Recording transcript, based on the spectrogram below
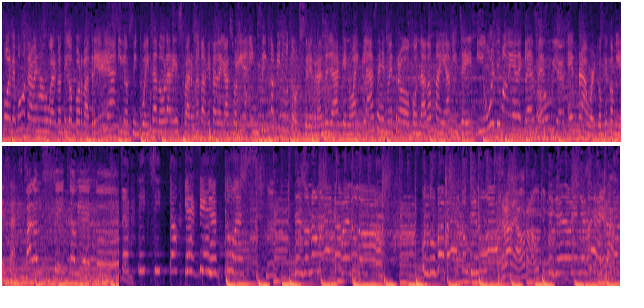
Volvemos otra vez a jugar contigo por la trivia y los 50 dólares para una tarjeta de gasolina en 5 minutos. Celebrando ya que no hay clases en nuestro condado Miami-Dade y último día de clases Oh, yes. en Broward. ¿Con qué comienzas? Baloncito viejo. ¡Qué bien actúas! De eso no me cabe duda. Con tu papel continúa. Esa era de ahora, la última. Te queda bien ese primera.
